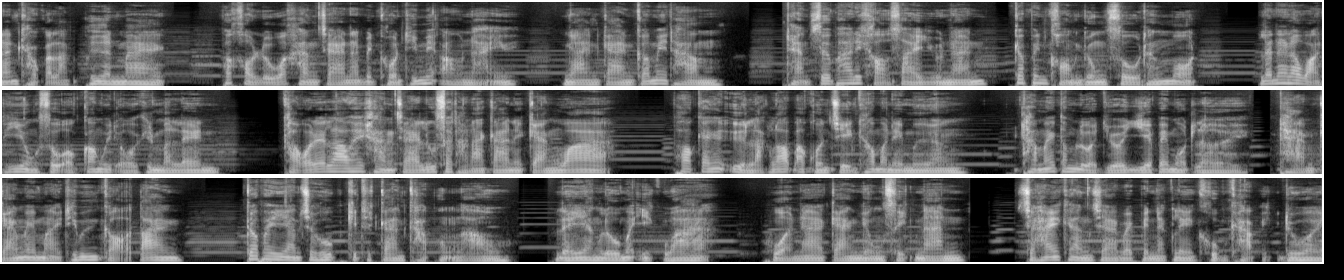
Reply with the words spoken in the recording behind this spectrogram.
นั้นเขาก็รักเพื่อนมาก เพราะเขารู้ว่าคังแจนั้นเป็นคนที่ไม่เอาไหน งานการก็ไม่ทำแถมเสื้อผ้าที่เขาใส่อยู่นั้น ก็เป็นของยงซูทั้งหมด และในระหว่างที่ยงซูเอากล้องวิดีโอขึ้นมาเล่น เขาก็ได้เล่าให้คังแจรู้สถานการณ์ในแก๊งว่าพอแก๊งอื่นๆลักลอบเอาคนจีนเข้ามาในเมือง ทำให้ตำรวจยั่วเยียไปหมดเลย แถมแก๊งใหม่ๆที่เพิ่งก่อตั้ง ก็พยายามจะฮุบกิจการขับของเรา และยังรู้มาอีกว่า หัวหน้าแก๊งยงซิกนั้น จะให้คังแจไปเป็นนักเลงคุมขับอีกด้วย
